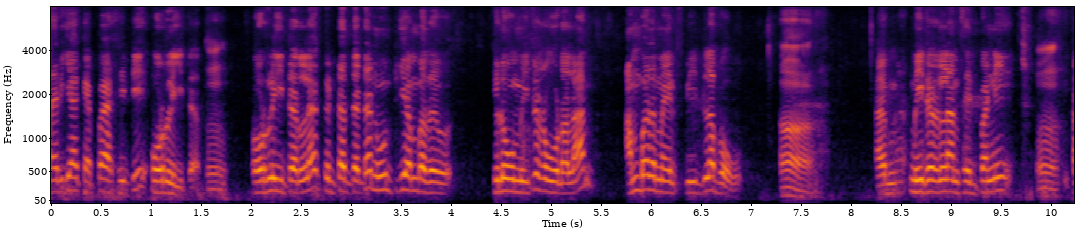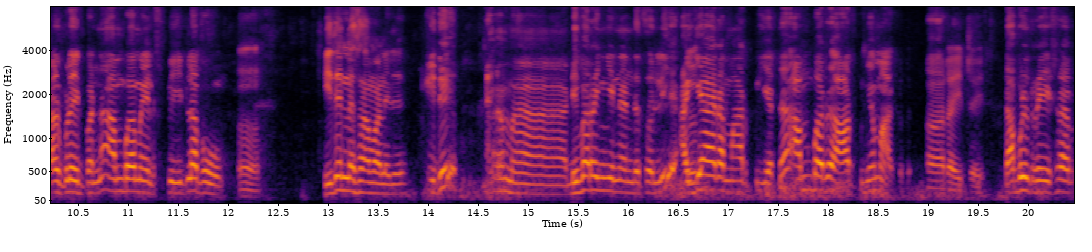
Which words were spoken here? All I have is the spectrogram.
சரியா கெப்பாசிட்டி ஒரு லிட்டர் ஒரு லிட்டரில் கிட்டத்தட்ட நூற்றி ஐம்பது கிலோமீட்டர் ஓடலாம். ஐம்பது மைல் ஸ்பீடில் போகும். மீட்டர் எல்லாம் செட் பண்ணி கால்குலேட் பண்ணால் ஐம்பது மைல் ஸ்பீடில் போகும். இது என்ன சாமான் இது? இது டிவர் இன்ஜின் சொல்லி ஐயாயிரம் ஆர்பிஎத்தை ஐம்பது ஆர்பிஎம் ஆக்குது. ரைட் ரைட் டபுள் ரேசர்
